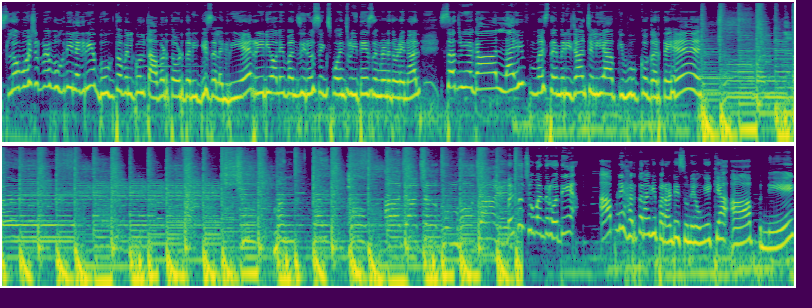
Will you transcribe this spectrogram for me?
स्लो मोशन में भूख नहीं लग रही है। भूख तो बिल्कुल ताबड़तोड़ तरीके से लग रही है। Radio one zero six point three थे सिमरन थोड़े नाल। सत लाइफ मस्त है मेरी जान। चलिए आपकी भूख को करते हैं। बिल्कुल छू मंदिर होते हैं। आपने हर तरह के पराठे सुने होंगे। क्या आपने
